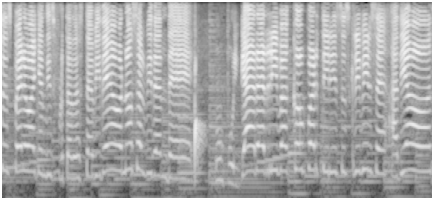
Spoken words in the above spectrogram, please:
Espero hayan disfrutado este video. No se olviden de un pulgar arriba, compartir y suscribirse. Adiós.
